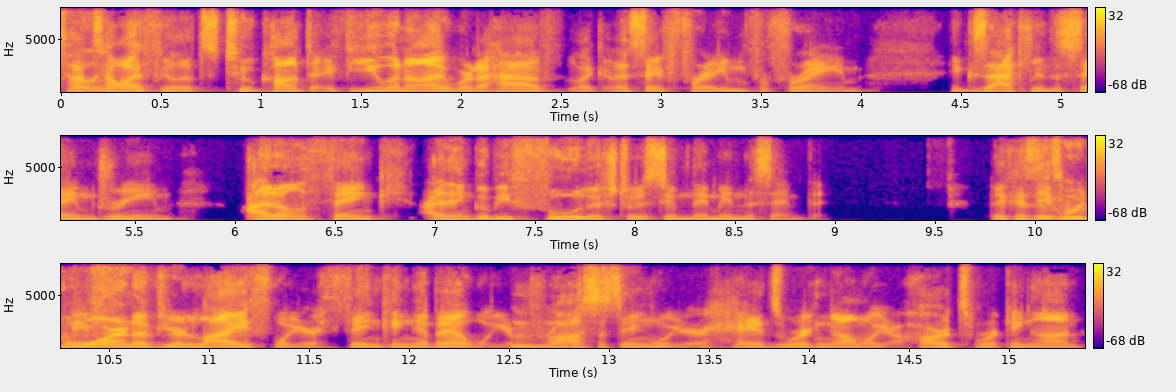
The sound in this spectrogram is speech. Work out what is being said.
That's how me. I feel. It's two content. If you and I were to have, like, let's say frame for frame, exactly the same dream, I don't think, I think it would be foolish to assume they mean the same thing because it's it born be... of your life, what you're thinking about, what you're mm-hmm. processing, what your head's working on, what your heart's working on.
